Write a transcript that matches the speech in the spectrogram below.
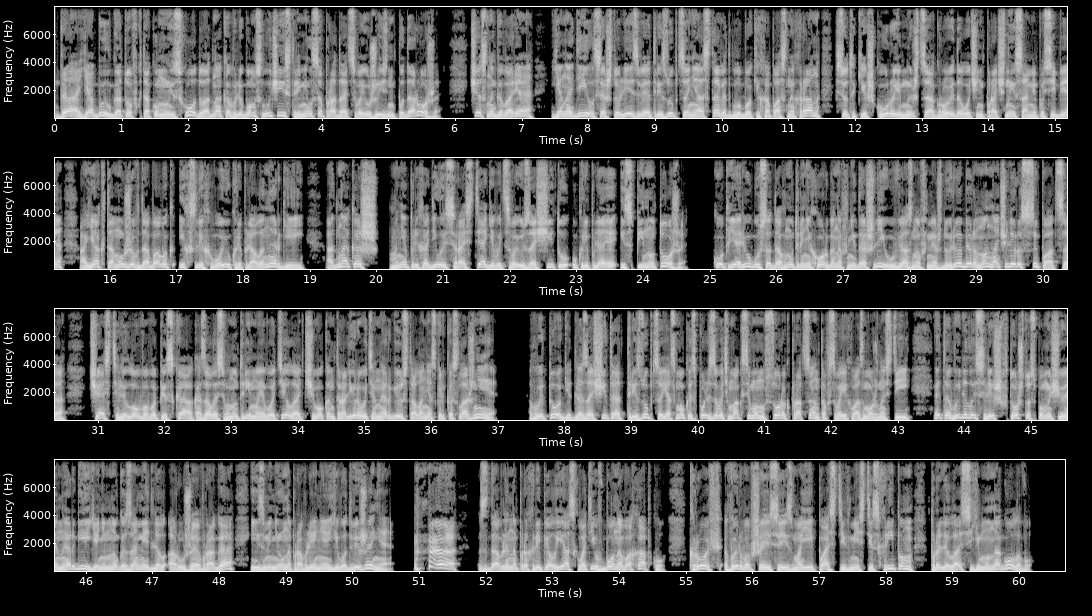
Да, я был готов к такому исходу, однако в любом случае стремился продать свою жизнь подороже. Честно говоря, я надеялся, что лезвие трезубца не оставит глубоких опасных ран, все-таки шкура и мышцы агроида очень прочны сами по себе, а я к тому же вдобавок их с лихвой укреплял энергией. Однако ж, мне приходилось растягивать свою защиту, укрепляя и спину тоже. Копья Рюгуса до внутренних органов не дошли, увязнув между ребер, но начали рассыпаться. Часть лилового песка оказалась внутри моего тела, отчего контролировать энергию стало несколько сложнее. В итоге для защиты от трезубца я смог использовать максимум 40% своих возможностей. Это вылилось лишь в то, что с помощью энергии я немного замедлил оружие врага и изменил направление его движения. Сдавленно прохрипел я, схватив Бона в охапку. Кровь, вырвавшаяся из моей пасти вместе с хрипом, пролилась ему на голову.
